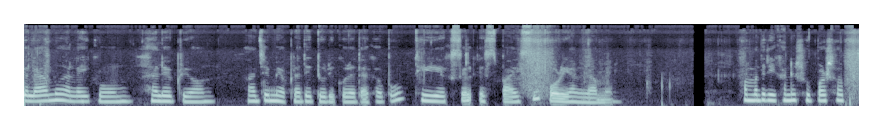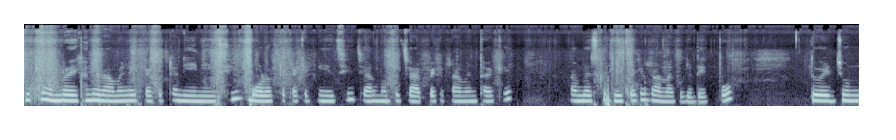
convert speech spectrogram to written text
আসসালামু আলাইকুম। হ্যালো প্রিয়ন আজ আমি আপনাদের তৈরি করে দেখাবো three XL spicy Korean ramen. আমাদের এখানে সুপার শপ থেকে আমরা এখানে রামেনের প্যাকেটটা নিয়ে নিয়েছি, বড় একটা প্যাকেট নিয়েছি, যার মধ্যে চার প্যাকেট রামেন থাকে। আমরা আজকে দুই প্যাকেট রান্না করে দেখব। তো এর জন্য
